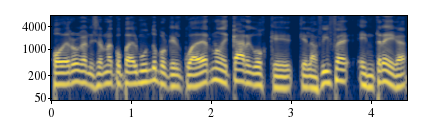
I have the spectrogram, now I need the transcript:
poder organizar una Copa del Mundo porque el cuaderno de cargos que, que la FIFA entrega,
